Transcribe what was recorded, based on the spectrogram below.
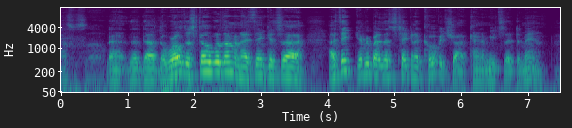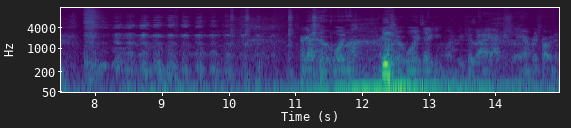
that's what's up. Uh, the, the the world is filled with them, and I think it's uh, I think everybody that's taken a COVID shot kind of meets that demand. I got to avoid. I got to avoid taking one because I actually am retarded.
